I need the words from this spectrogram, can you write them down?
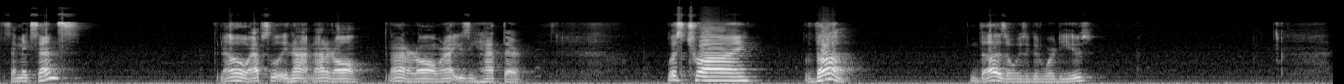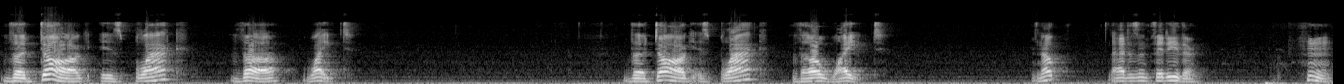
Does that make sense? No, absolutely not. Not at all. Not at all. We're not using hat there. Let's try the. The is always a good word to use. The dog is black, the white. The dog is black, the white. Nope, that doesn't fit either. Hmm.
